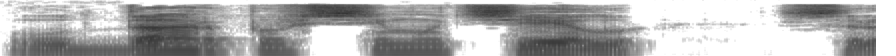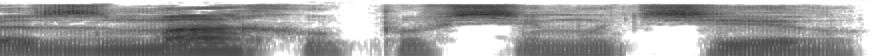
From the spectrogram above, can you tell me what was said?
удар по всему телу, с размаху по всему телу.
